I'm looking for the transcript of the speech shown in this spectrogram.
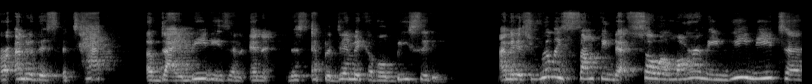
are under this attack of diabetes and, and this epidemic of obesity. I mean, it's really something that's so alarming. We need to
